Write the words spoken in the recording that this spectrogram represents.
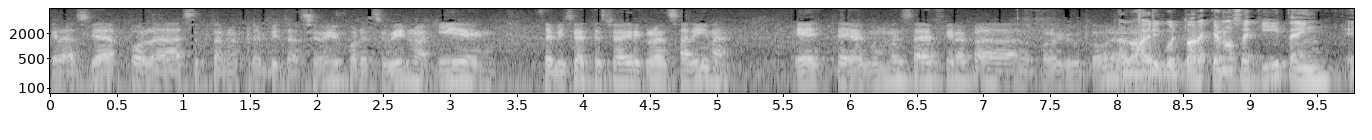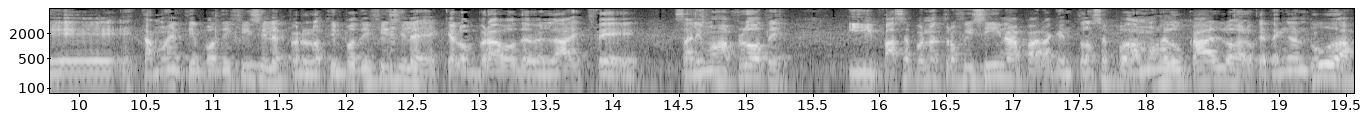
gracias por aceptar nuestra invitación y por recibirnos aquí en Servicio de Extensión Agrícola en Salinas. Este, ¿Algún mensaje final para, para los agricultores? A los agricultores que no se quiten, eh, estamos en tiempos difíciles, pero los tiempos difíciles es que los bravos de verdad este, salimos a flote y pase por nuestra oficina para que entonces podamos educarlos a los que tengan dudas,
